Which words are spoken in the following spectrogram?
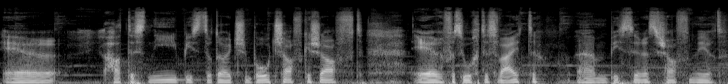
Er hat es nie bis zur deutschen Botschaft geschafft. Er versucht es weiter, ähm, bis er es schaffen wird.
